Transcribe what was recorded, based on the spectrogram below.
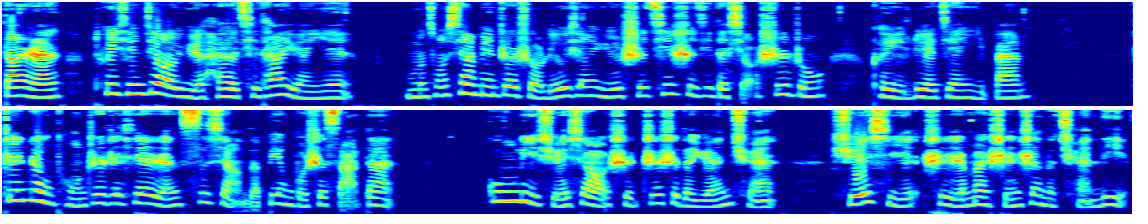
当然，推行教育还有其他原因，我们从下面这首流行于十七世纪的小诗中可以略见一斑。真正统治这些人思想的，并不是撒旦。公立学校是知识的源泉，学习是人们神圣的权利。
